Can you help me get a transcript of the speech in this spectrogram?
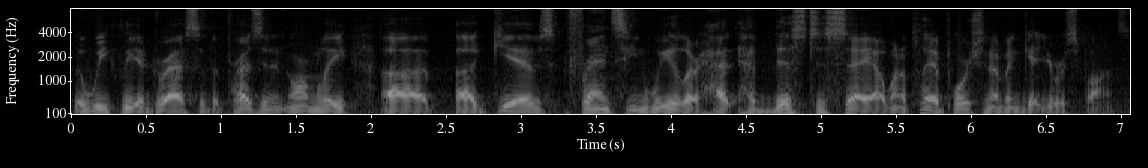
the weekly address that the president normally uh, uh, gives. Francine Wheeler had, had this to say. I want to play a portion of it and get your response.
